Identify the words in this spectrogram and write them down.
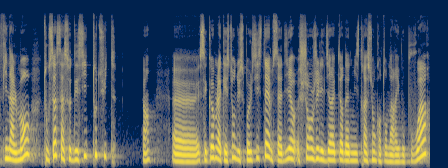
finalement, tout ça, ça se décide tout de suite. Hein. Euh, c'est comme la question du spoil system, c'est-à-dire changer les directeurs d'administration quand on arrive au pouvoir.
